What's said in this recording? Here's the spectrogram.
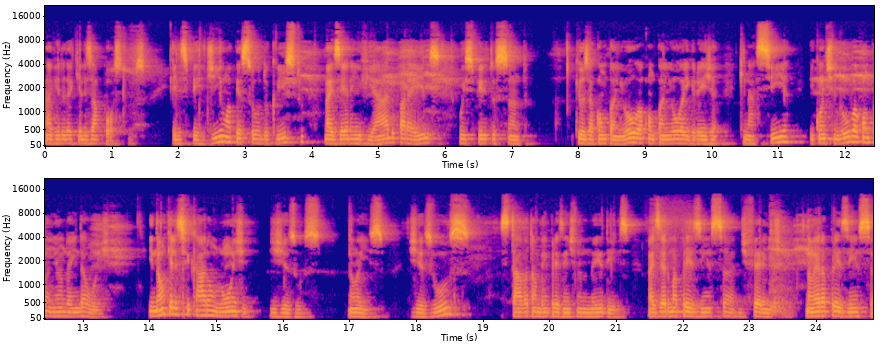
na vida daqueles apóstolos. Eles perdiam a pessoa do Cristo, mas era enviado para eles o Espírito Santo, que os acompanhou, acompanhou a igreja que nascia e continua acompanhando ainda hoje. E não que eles ficaram longe de Jesus, não é isso. Jesus estava também presente no meio deles, mas era uma presença diferente. Não era a presença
